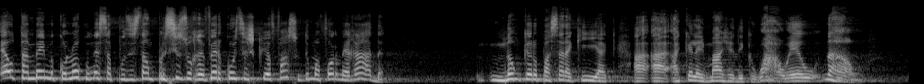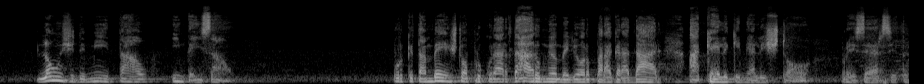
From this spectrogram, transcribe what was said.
eu também me coloco nessa posição, preciso rever coisas que eu faço de uma forma errada. Não quero passar aqui a, a, a, aquela imagem de que, uau, eu. Não longe de mim tal intenção. Porque também estou a procurar dar o meu melhor para agradar aquele que me alistou para o exército.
